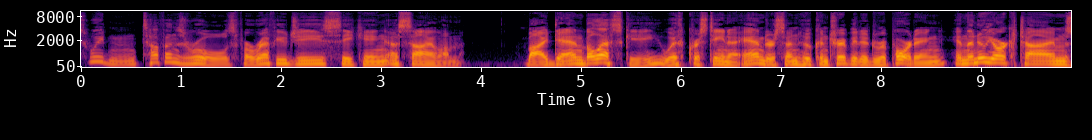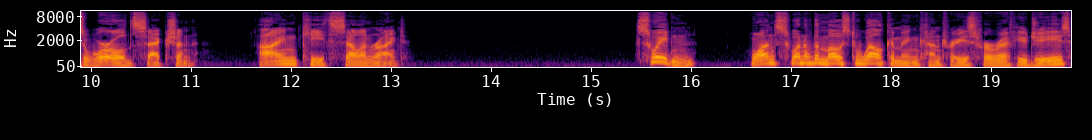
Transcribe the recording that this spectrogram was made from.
Sweden toughens rules for refugees seeking asylum. By Dan Bilefsky with Christina Anderson, who contributed reporting in the New York Times World section. I'm Keith Sellon-Wright. Sweden, once one of the most welcoming countries for refugees,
